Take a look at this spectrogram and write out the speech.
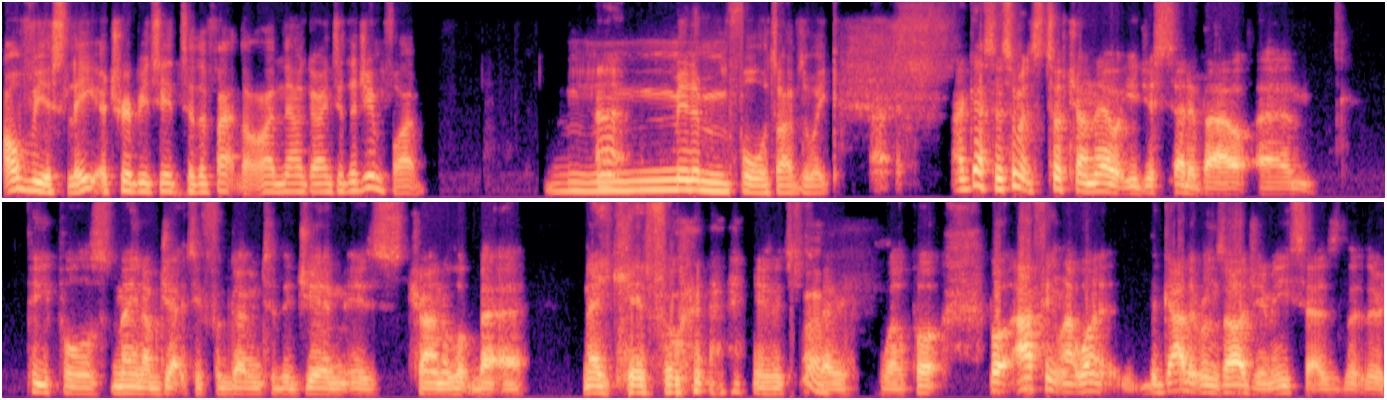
obviously attributed to the fact that I'm now going to the gym five minimum four times a week. I guess there's something to touch on there. What you just said about um, people's main objective for going to the gym is trying to look better naked, for which is very well put. But I think like one the guy that runs our gym, he says that there are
